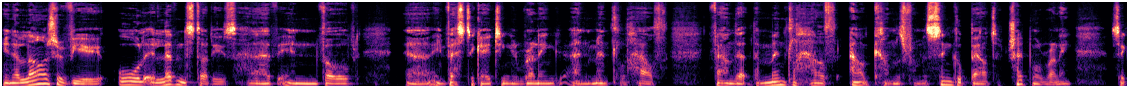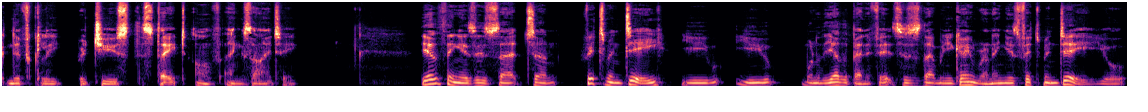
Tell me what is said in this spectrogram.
In a large review, all 11 studies have involved uh, investigating and running and mental health found that the mental health outcomes from a single bout of treadmill running significantly reduced the state of anxiety. The other thing is is that um, vitamin D, you you one of the other benefits is that when you're going running is vitamin D. You're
